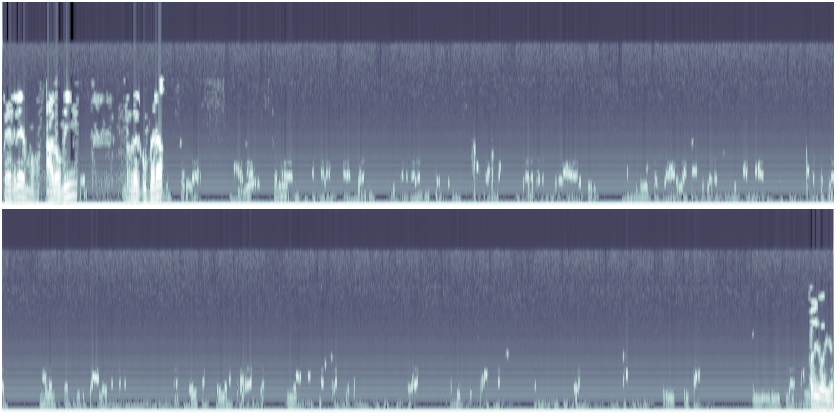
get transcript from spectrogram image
perdemos a domingo, recuperamos lo digo yo,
